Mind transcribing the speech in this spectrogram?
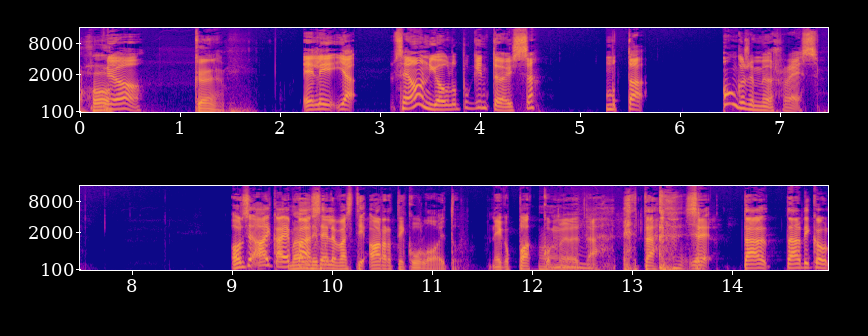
Oho. Joo. Okei. Okay. Eli ja se on joulupukin töissä, mutta onko se myös reessä? On se aika en epäselvästi artikuloitu, niin kuin pakko Mm. myöntää. Että se, tää, tää niinku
